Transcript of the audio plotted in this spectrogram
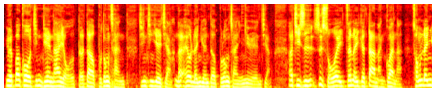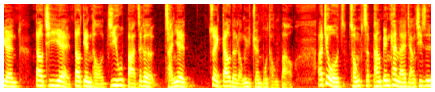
因为包括今天他有得到不动产经纪业奖，那还有人员的不动产营业员奖，啊，其实是所谓真的一个大满贯啊，从人员。到企业到店头，几乎把这个产业最高的荣誉全部统报。而就我从旁边看来讲，其实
